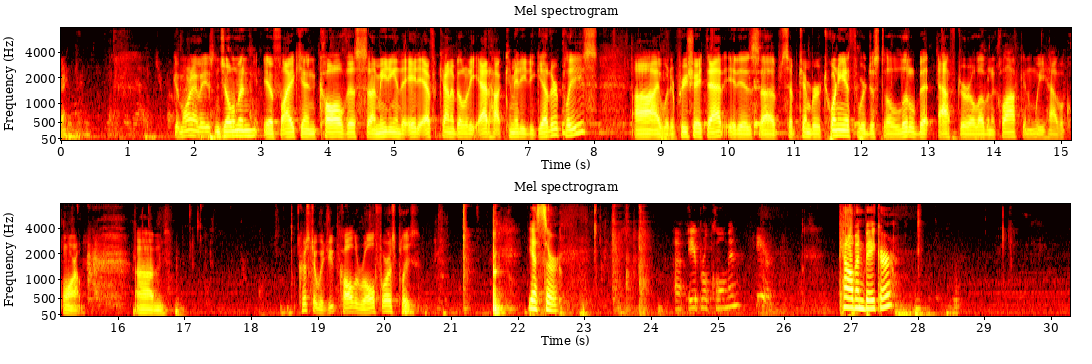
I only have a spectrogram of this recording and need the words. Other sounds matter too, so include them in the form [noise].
Okay. Good morning, ladies and gentlemen. If I can call this uh, meeting of the ADF Accountability Ad Hoc Committee together, please. Uh, I would appreciate that. It is uh, September 20th. We're just a little bit after 11 o'clock, and we have a quorum. Um, Krista, would you call the roll for us, please? Yes, sir. Uh, April Coleman? Here. Calvin Baker?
